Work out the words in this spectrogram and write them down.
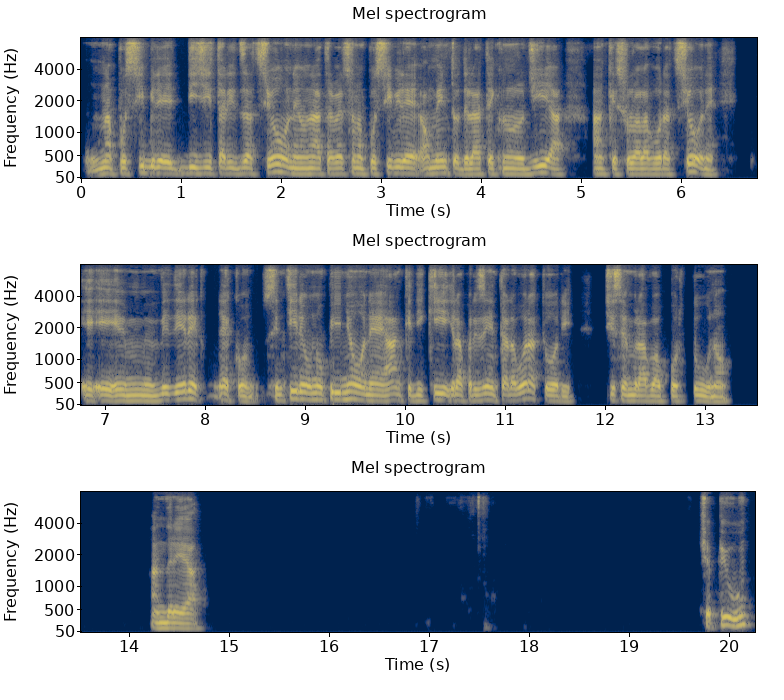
una possibile digitalizzazione, un, attraverso un possibile aumento della tecnologia anche sulla lavorazione e, e mm, vedere, ecco, sentire un'opinione anche di chi rappresenta i lavoratori ci sembrava opportuno. Andrea. C'è più?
